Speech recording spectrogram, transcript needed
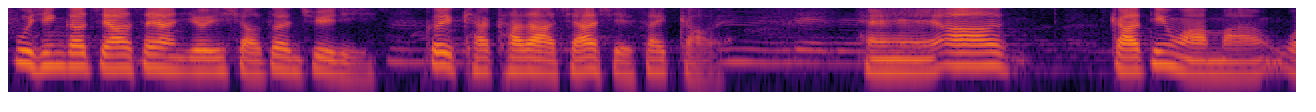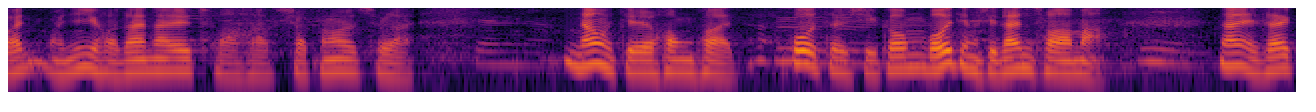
复兴到家这样有一小段距离，可以卡卡大车写在搞诶。嗯，对对。嘿啊，家长也嘛愿愿意互咱那里带下小朋友出来，咱有一个方法，或者是讲无一定是咱带嘛，咱会使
